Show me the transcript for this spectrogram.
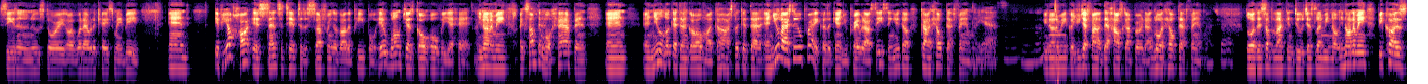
See it in a news story or whatever the case may be, and if your heart is sensitive to the suffering of other people, it won't just go over your head. You know what I mean? Like something will happen, and and you'll look at that and go, "Oh my gosh, look at that!" And you'll actually pray because again, you pray without ceasing. You go, "God, help that family." Yes. You know what I mean? Because you just found out that house got burned down. Lord, help that family. That's right. Lord, there's something I can do. Just let me know. You know what I mean? Because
